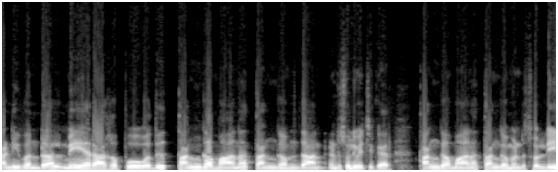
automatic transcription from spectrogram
அணி வென்றால் மேயராக போவது தங்கமான தங்கம் தான் என்று சொல்லி வச்சுக்கார் தங்கமான தங்கம் என்று சொல்லி.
